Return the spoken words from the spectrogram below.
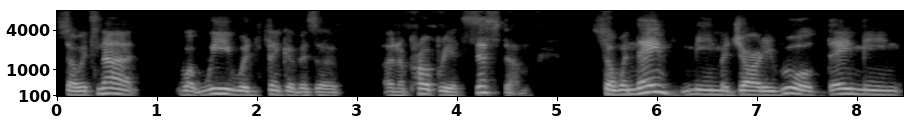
So it's not what we would think of as a, an appropriate system. So when they mean majority rule, they mean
